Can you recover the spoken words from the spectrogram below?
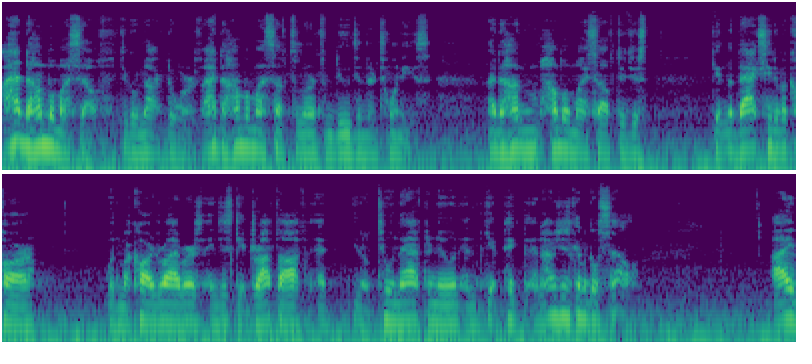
I had to humble myself to go knock doors. I had to humble myself to learn from dudes in their 20s. I had to hum- humble myself to just get in the back seat of a car with my car drivers and just get dropped off at you know two in the afternoon and get picked. And I was just going to go sell. I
